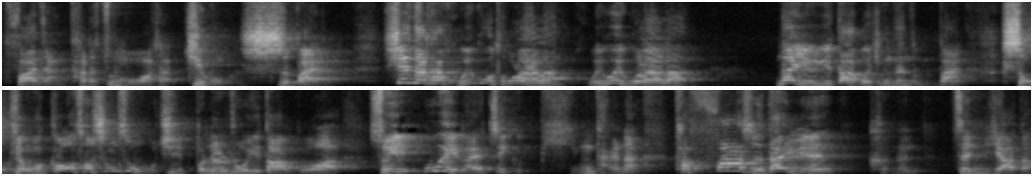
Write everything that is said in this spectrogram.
发展他的朱姆沃尔特，结果失败了。现在他回过头来了，回味过来了。那由于大国竞争怎么办？首先，我高超声速武器不能弱于大国啊，所以未来这个平台呢，它发射单元可能增加的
